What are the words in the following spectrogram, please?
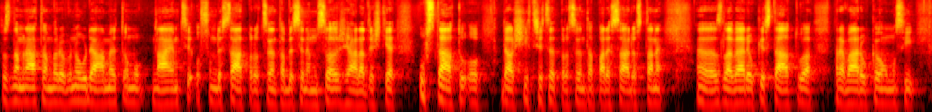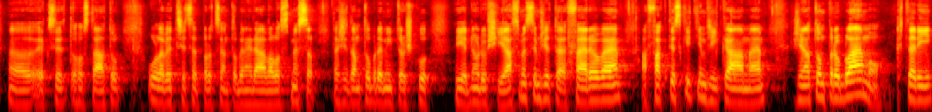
to znamená, tam rovnou dáme tomu nájemci 80%, aby si nemusel žádat ještě u státu o dalších 30% a 50% dostane eh, z levé ruky státu a pravá ruka mu musí eh, jak si toho státu ulevit 30%, to by nedávalo smysl. Takže tam to bude mít trošku jednodušší. Já si myslím, že to je férové a fakticky tím říkám, říkáme, že na tom problému, který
